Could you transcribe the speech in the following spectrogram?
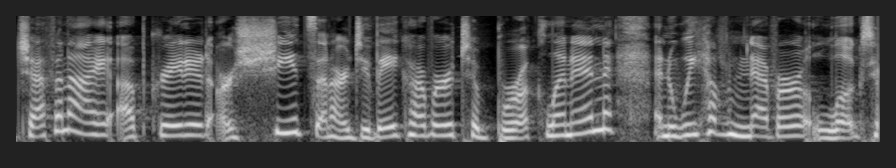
Jeff and I upgraded our sheets and our duvet cover to Brooklinen, and we have never looked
